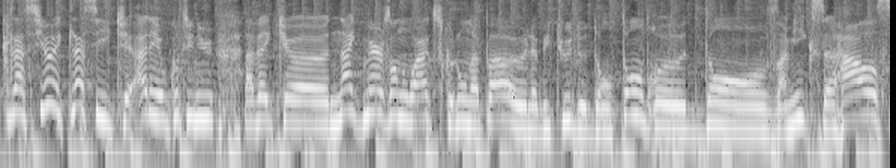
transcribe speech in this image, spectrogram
classieux et classique. Allez, on continue avec Nightmares on Wax que l'on n'a pas euh, l'habitude d'entendre euh, dans un mix house.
